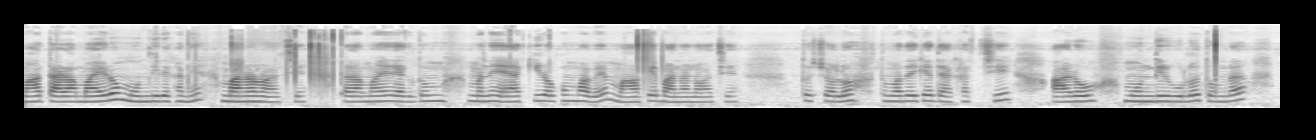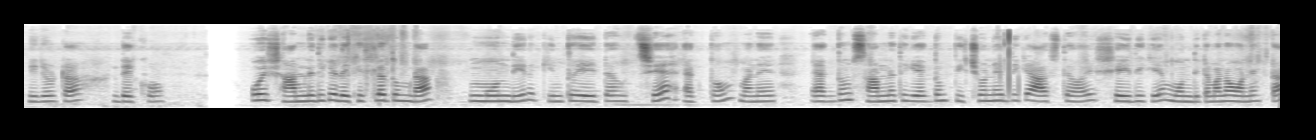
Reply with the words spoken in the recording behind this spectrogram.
মা তারা মায়েরও মন্দির এখানে বানানো আছে। তারা মায়ের একদম মানে একই রকমভাবে মাকে বানানো আছে। তো চলো তোমাদেরকে দেখাচ্ছি আরও মন্দিরগুলো, তোমরা ভিডিওটা দেখো। ওই সামনের দিকে দেখেছিলে তোমরা মন্দির, কিন্তু এইটা হচ্ছে একদম মানে একদম সামনে থেকে একদম পিছনের দিকে আসতে হয়, সেই দিকে মন্দিরটা মানে অনেকটা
